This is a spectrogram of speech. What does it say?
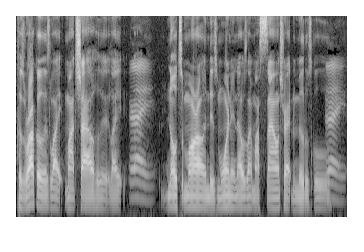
Cause Rocko is like my childhood. Like Right. No Tomorrow and This Morning, that was like my soundtrack to middle school. Right.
